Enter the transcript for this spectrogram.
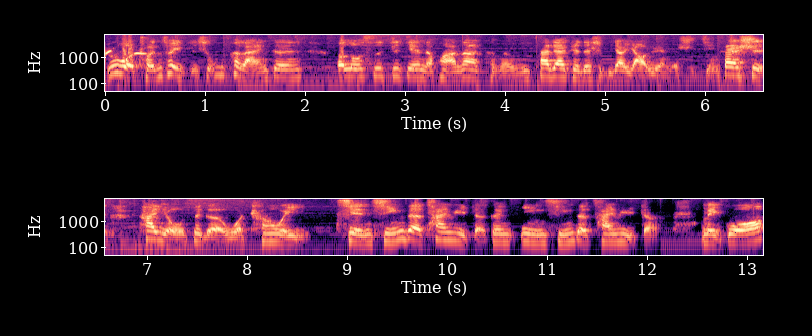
如果纯粹只是乌克兰跟俄罗斯之间的话，那可能大家觉得是比较遥远的事情。但是它有这个我称为。显形的参与者跟隐形的参与者，美国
